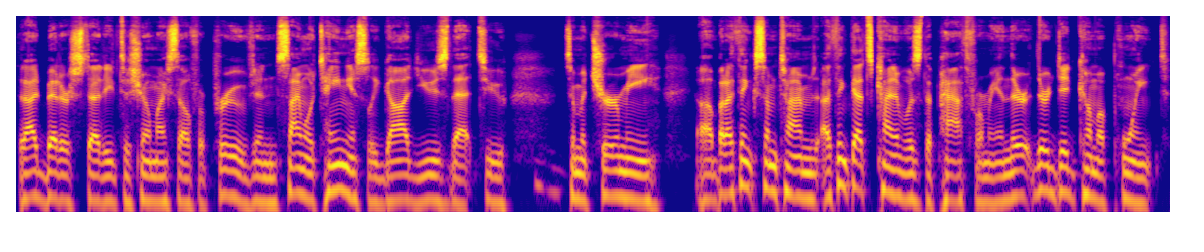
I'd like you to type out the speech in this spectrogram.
that I'd better study to show myself approved. And simultaneously, God used that to to mature me. Uh, but I think sometimes I think that's kind of was the path for me. And there there did come a point,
